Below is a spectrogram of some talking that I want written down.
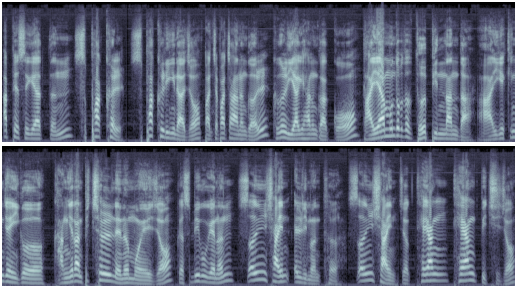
앞에서 얘기했던 스파클 스파클링이라죠. 반짝반짝 하는 걸 그걸 이야기하는 것 같고 다이아몬드보다 더 빛난다. 아 이게 굉장히 이거 강렬한 빛을 내는 모양이죠. 그래서 미국에는 선샤인 엘리먼트 선 샤인 즉 태양 태양빛이죠.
